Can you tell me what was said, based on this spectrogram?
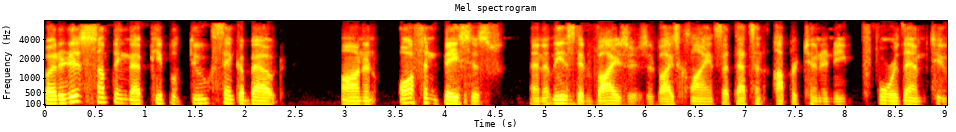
but it is something that people do think about on an often basis and at least advisors advise clients that that's an opportunity for them to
